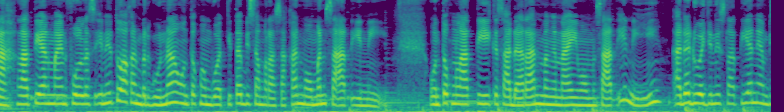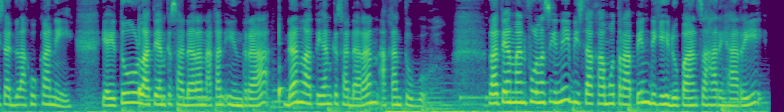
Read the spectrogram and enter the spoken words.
Nah, latihan mindfulness ini tuh akan berguna untuk membuat kita bisa merasakan momen saat ini. Untuk melatih kesadaran mengenai momen saat ini, ada dua jenis latihan yang bisa dilakukan nih, yaitu latihan kesadaran akan indera dan latihan kesadaran akan tubuh. Latihan mindfulness ini bisa kamu terapin di kehidupan sehari-hari,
